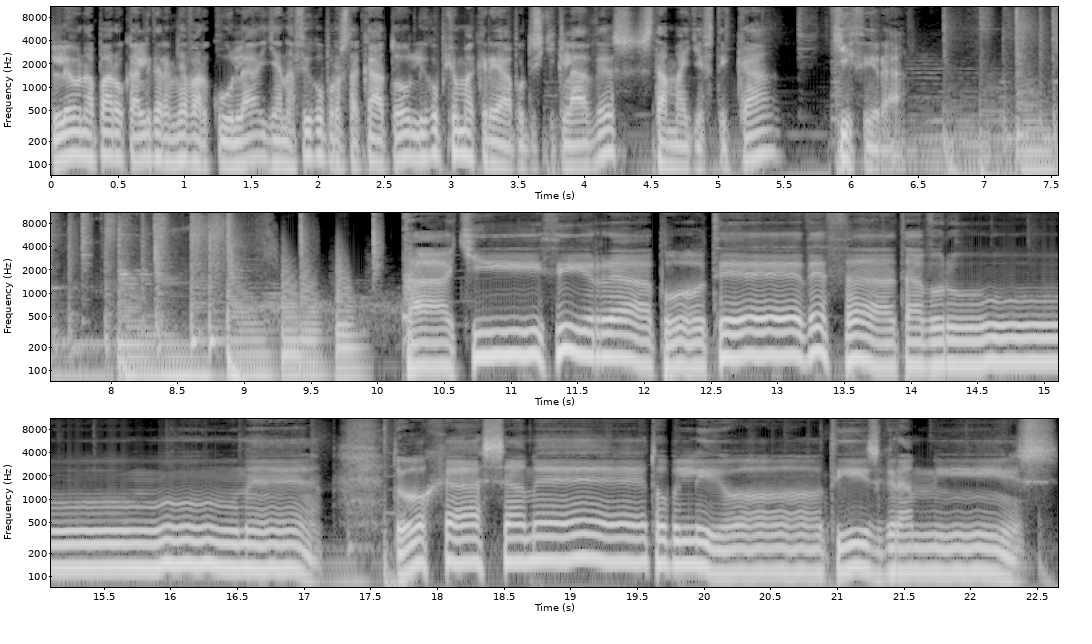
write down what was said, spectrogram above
Λέω να πάρω καλύτερα μια βαρκούλα για να φύγω προς τα κάτω, λίγο πιο μακριά από τις Κυκλάδες, στα μαγευτικά Κύθυρα. Τα κύθυρα ποτέ δεν θα τα βρούμε Το χάσαμε το πλοίο της γραμμής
